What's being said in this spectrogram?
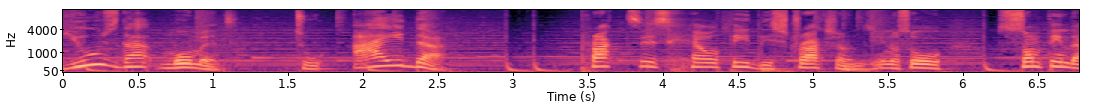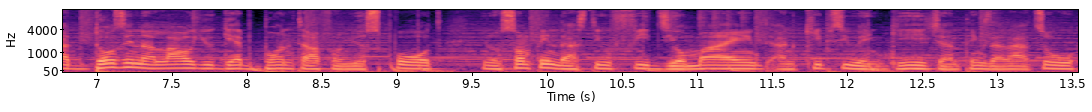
use that moment to either practice healthy distractions, you know, so something that doesn't allow you get burnt out from your sport, you know, something that still feeds your mind and keeps you engaged and things like that. So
